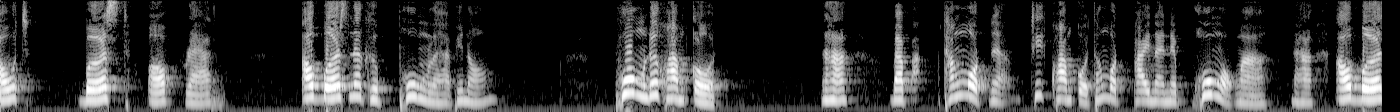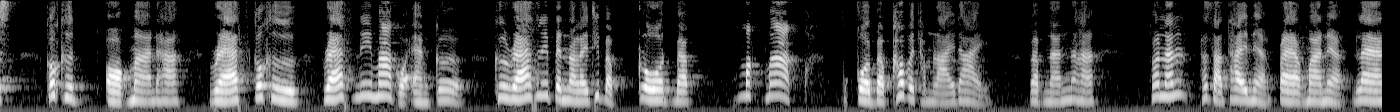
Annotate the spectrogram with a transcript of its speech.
outburst of wrath outburst เนี่ยคือพุ่งเลยค่ะพี่น้อง พุ่งด้วยความโกรธนะคะแบบทั้งหมดเนี่ย ที่ความโกรธทั้งหมดภายในเนี่ยพุ่งออกมานะคะ outburst ก็คือออกมานะคะ wrath ก็คือ wrath นี่มากกว่า anger คือ wrath นี่เป็นอะไรที่แบบโกรธแบบมาก ๆ โกรธแบบเข้าไปทำร้ายได้ แบบนั้นนะคะเพราะนั้นภาษาไทยเนี่ยแปลออกมาเนี่ยแรง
